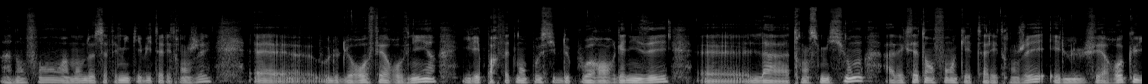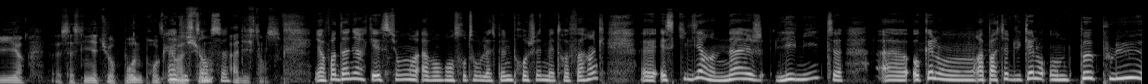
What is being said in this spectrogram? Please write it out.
un enfant, un membre de sa famille qui habite à l'étranger, euh, au lieu de le refaire revenir, il est parfaitement possible de pouvoir organiser euh, la transmission avec cet enfant qui est à l'étranger et de lui faire recueillir euh, sa signature pour une procuration à distance. Et enfin, dernière question, avant qu'on se retrouve la semaine prochaine, Maître Farinck, est-ce qu'il y a un âge limite auquel on, à partir duquel on ne peut plus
